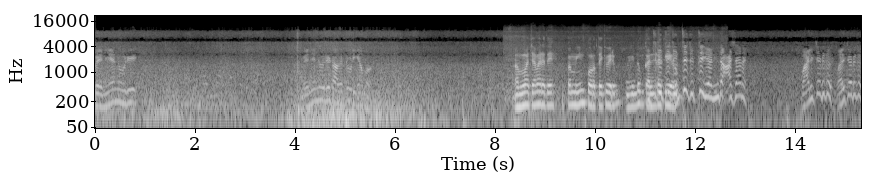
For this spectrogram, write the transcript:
കല്ലേ ബനിയനൂരിട്ട് അകത്ത് പിടിക്കാൻ പോകും അമ്മ മച്ചാൻ വരത്തെ ഇപ്പൊ മീൻ പുറത്തേക്ക് വരും. വീണ്ടും കണ്ടെത്തി എന്റെ ആശാനെ. വലിച്ചെടുക്ക് വലിച്ചെടുക്ക്.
